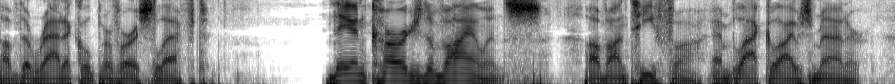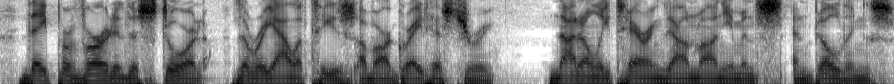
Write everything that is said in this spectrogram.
of the radical perverse left. They encourage the violence of Antifa and Black Lives Matter. They pervert and distort the realities of our great history, not only tearing down monuments and buildings,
